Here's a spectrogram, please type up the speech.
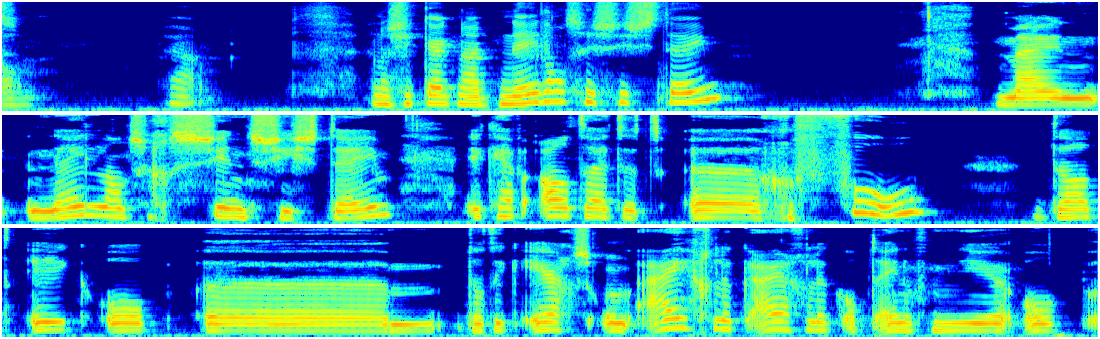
wel. Ja. En als je kijkt naar het Nederlandse systeem, Mijn Nederlandse gezinssysteem. Ik heb altijd het eh, gevoel dat ik op ehm, dat ik ergens oneigenlijk eigenlijk op de een of andere manier op eh,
